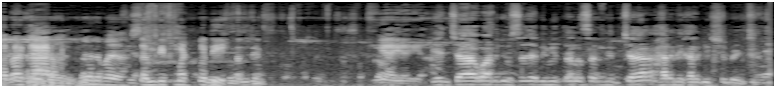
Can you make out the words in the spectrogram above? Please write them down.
पत्रकार संदीप मठपती या या या. यांच्या वाढदिवसाच्या निमित्तानं संदीपच्या हार्दिक हार्दिक शुभेच्छा.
